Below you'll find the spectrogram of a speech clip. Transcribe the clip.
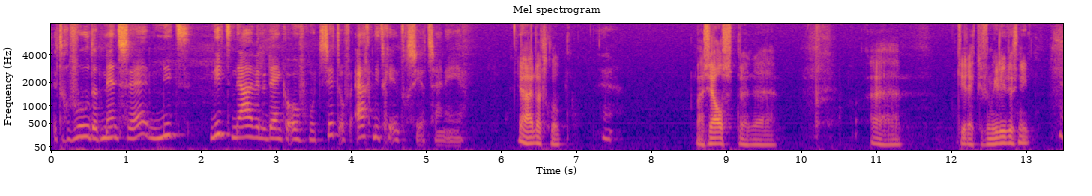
het gevoel dat mensen hè, niet, niet na willen denken over hoe het zit of eigenlijk niet geïnteresseerd zijn in je. Ja, dat klopt. Maar zelfs de uh, directe familie dus niet. Ja.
